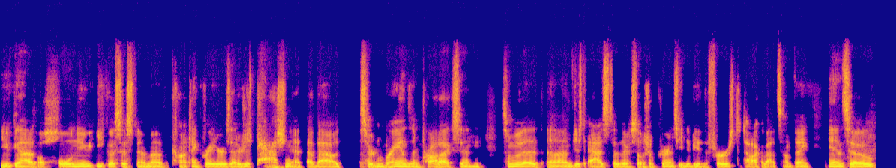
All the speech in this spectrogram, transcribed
you've got a whole new ecosystem of content creators that are just passionate about certain brands and products and some of it um, just adds to their social currency to be the first to talk about something. And so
